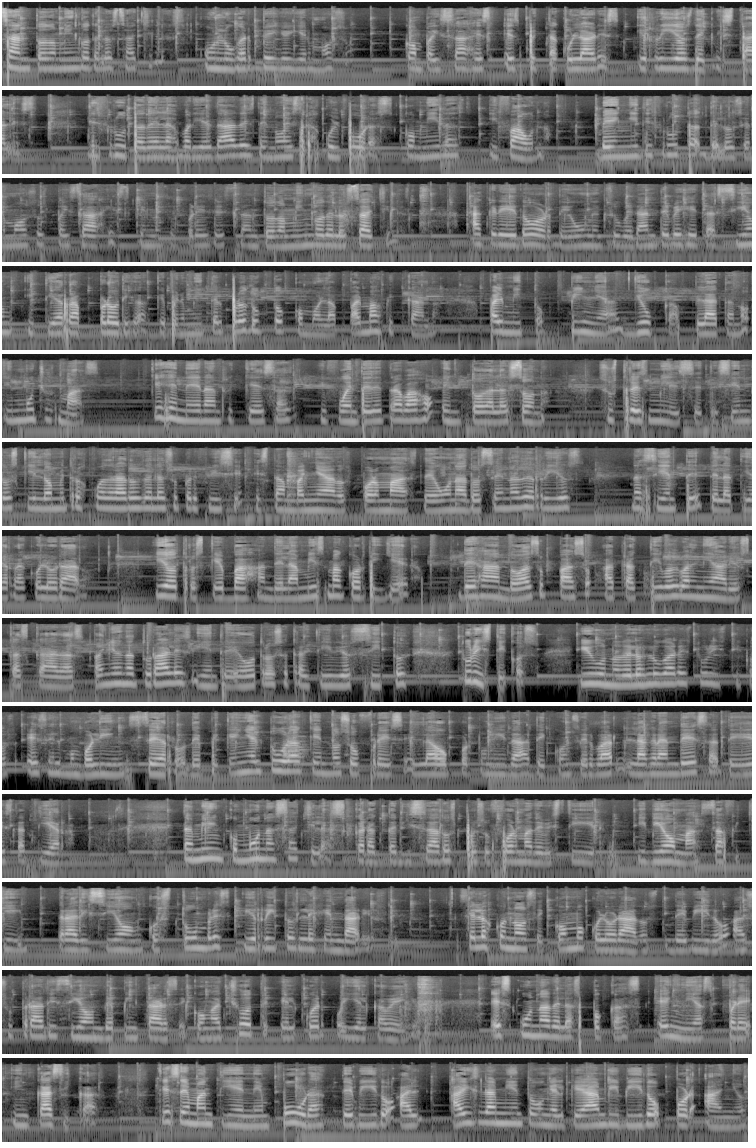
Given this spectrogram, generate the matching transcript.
Santo Domingo de los Áchilas, un lugar bello y hermoso, con paisajes espectaculares y ríos de cristales. Disfruta de las variedades de nuestras culturas, comidas y fauna. Ven y disfruta de los hermosos paisajes que nos ofrece Santo Domingo de los Áchilas, acreedor de una exuberante vegetación y tierra pródiga que permite el producto como la palma africana palmito, piña, yuca, plátano y muchos más, que generan riquezas y fuente de trabajo en toda la zona. Sus 3.700 kilómetros cuadrados de la superficie están bañados por más de una docena de ríos nacientes de la Tierra Colorado y otros que bajan de la misma cordillera, dejando a su paso atractivos balnearios, cascadas, baños naturales y entre otros atractivos sitios turísticos y uno de los lugares turísticos es el Bombolín, cerro de pequeña altura que nos ofrece la oportunidad de conservar la grandeza de esta tierra. También comunas áchilas, caracterizados por su forma de vestir, idioma, safiquí, tradición, costumbres y ritos legendarios. Se los conoce como colorados debido a su tradición de pintarse con achote el cuerpo y el cabello es una de las pocas etnias pre-incásicas que se mantienen puras debido al aislamiento en el que han vivido por años.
